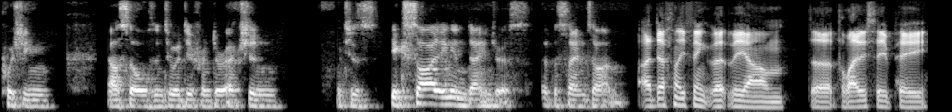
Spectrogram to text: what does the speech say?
pushing ourselves into a different direction, which is exciting and dangerous at the same time. I definitely think that the um the the latest EP,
